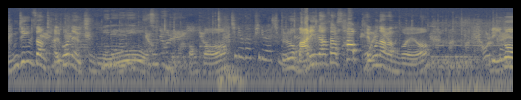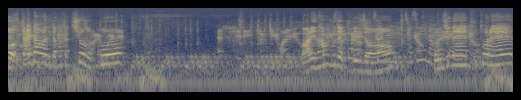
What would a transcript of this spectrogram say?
움직임 싸움 잘 거네요 이 친구. 벙커. 그리고 마린 항상 사업 되고 나가는 거예요. 그리고 이거 짤당하니까 살짝 치워놓고 마린 한 부대 부리죠. 본진에 투터렛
